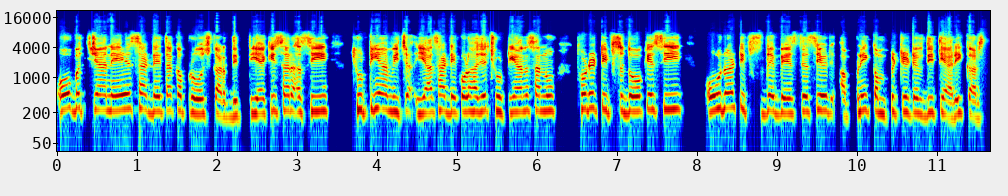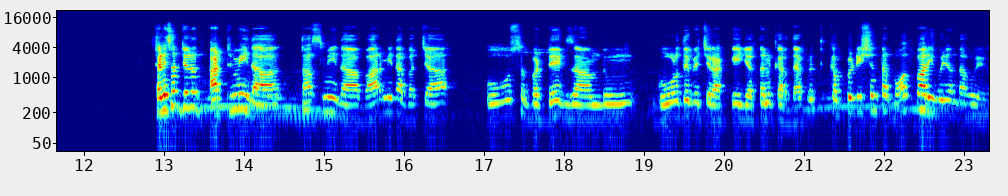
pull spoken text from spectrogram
ਉਹ ਬੱਚਿਆਂ ਨੇ ਸਾਡੇ ਤੱਕ ਅਪਰੋਚ ਕਰ ਦਿੱਤੀ ਹੈ ਕਿ ਸਰ ਅਸੀਂ ਛੁੱਟੀਆਂ ਵਿੱਚ ਜਾਂ ਸਾਡੇ ਕੋਲ ਹਜੇ ਛੁੱਟੀਆਂ ਨੇ ਸਾਨੂੰ ਥੋੜੇ ਟਿਪਸ ਦਿਓ ਕਿ ਅਸੀਂ ਉਹਨਾਂ ਟਿਪਸ ਦੇ ਬੇਸ ਤੇ ਅਸੀਂ ਆਪਣੀ ਕੰਪੀਟੀਟਿਵ ਦੀ ਤਿਆਰੀ ਕਰ ਸਣੀ ਸਾਹਿਬ ਜਦੋਂ 8ਵੀਂ ਦਾ 10ਵੀਂ ਦਾ 12ਵੀਂ ਦਾ ਬੱਚਾ ਉਸ ਵੱਡੇ ਐਗਜ਼ਾਮ ਨੂੰ ਗੋਲ ਦੇ ਵਿੱਚ ਰੱਖ ਕੇ ਯਤਨ ਕਰਦਾ ਫਿਰ ਕੰਪੀਟੀਸ਼ਨ ਤਾਂ ਬਹੁਤ ਭਾਰੀ ਹੋ ਜਾਂਦਾ ਹੋਵੇਗਾ।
